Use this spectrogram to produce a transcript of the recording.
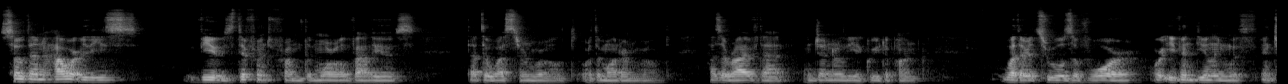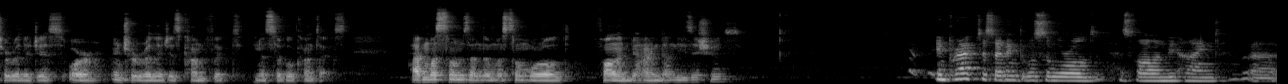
So then, how are these views different from the moral values that the Western world or the modern world has arrived at and generally agreed upon, whether it's rules of war or even dealing with interreligious or interreligious conflict in a civil context. Have Muslims and the Muslim world fallen behind on these issues? In practice, I think the Muslim world has fallen behind uh,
